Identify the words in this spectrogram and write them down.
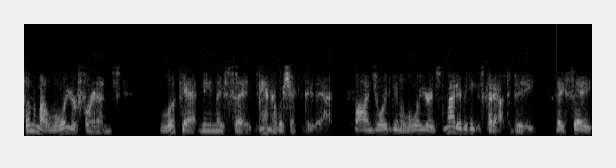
some of my lawyer friends look at me and they say, man, I wish I could do that. While I enjoyed being a lawyer, it's not everything it's cut out to be. They say,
